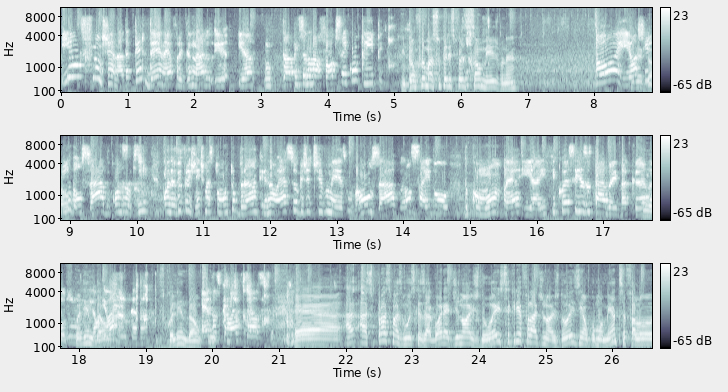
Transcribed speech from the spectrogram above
e eu não tinha nada a perder, né? Eu falei: De nada. Eu ia, tava pensando numa foto e sair com um clipe. Então foi uma super exposição mesmo, né? Foi, e eu achei lindo, ousado. Quando eu vi, quando eu vi, falei, gente, mas tô muito branca. Ele não é seu objetivo mesmo. Vamos usar, vamos sair do, do comum, né? E aí ficou esse resultado aí bacana. Pô, ficou lindão. Eu, eu amei, tá? Ficou lindão. É dos que eu mais gosto. É, as próximas músicas agora é de nós dois. Você queria falar de nós dois em algum momento? Você falou.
